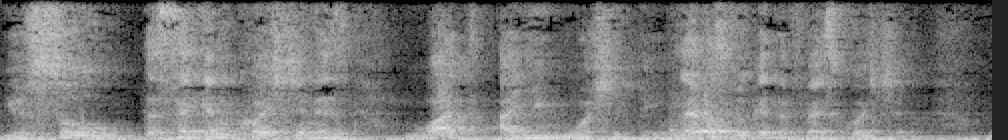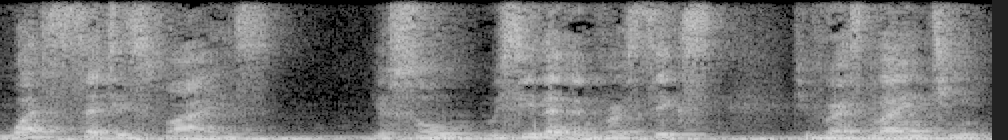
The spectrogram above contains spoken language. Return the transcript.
your soul? The second question is what are you worshiping? Let us look at the first question. What satisfies your soul? We see that in verse 6 to verse 19.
